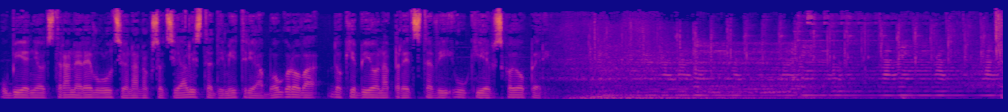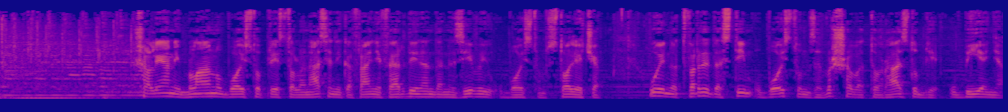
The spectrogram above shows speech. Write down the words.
ubijen je od strane revolucionarnog socijalista Dimitrija Bogorova dok je bio na predstavi u Kijevskoj operi. Šalijani Blan ubojstvo nasljednika Franje Ferdinanda nazivaju ubojstvom stoljeća. Ujedno tvrde da s tim ubojstvom završava to razdoblje ubijanja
